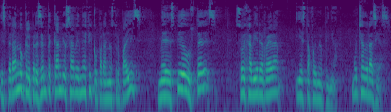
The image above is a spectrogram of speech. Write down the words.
Esperando que el presente cambio sea benéfico para nuestro país, me despido de ustedes. Soy Javier Herrera y esta fue mi opinión. Muchas gracias.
